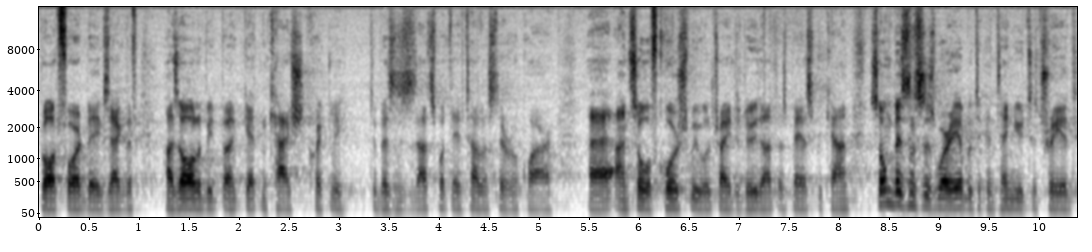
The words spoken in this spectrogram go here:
brought forward by the executive, has all been about getting cash quickly to businesses. That's what they tell us they require. Uh, and so, of course, we will try to do that as best we can. Some businesses were able to continue to trade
